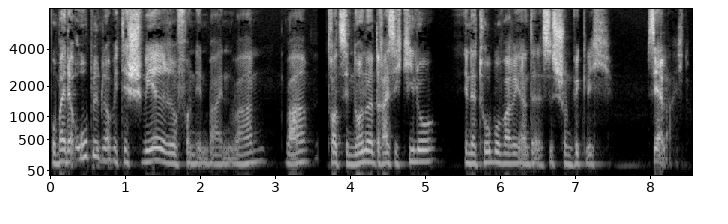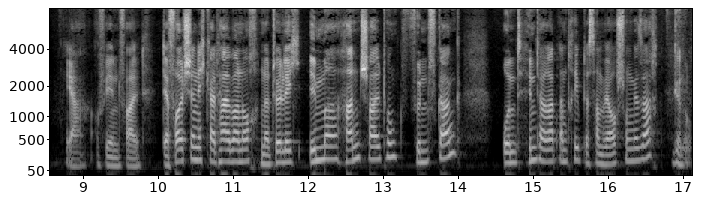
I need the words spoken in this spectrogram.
wobei der Opel, glaube ich, der schwerere von den beiden waren, war. Trotzdem 930 Kilo in der Turbo-Variante. Das ist schon wirklich sehr leicht. Ja, auf jeden Fall. Der Vollständigkeit halber noch, natürlich immer Handschaltung, Fünfgang und Hinterradantrieb, das haben wir auch schon gesagt. Genau.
